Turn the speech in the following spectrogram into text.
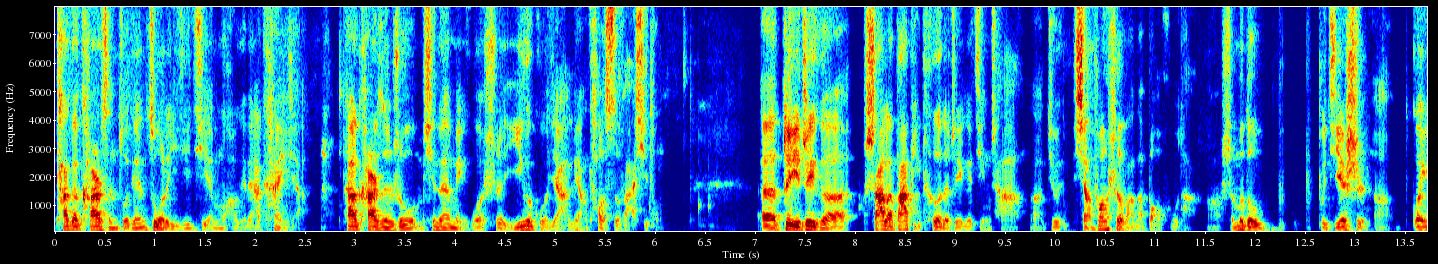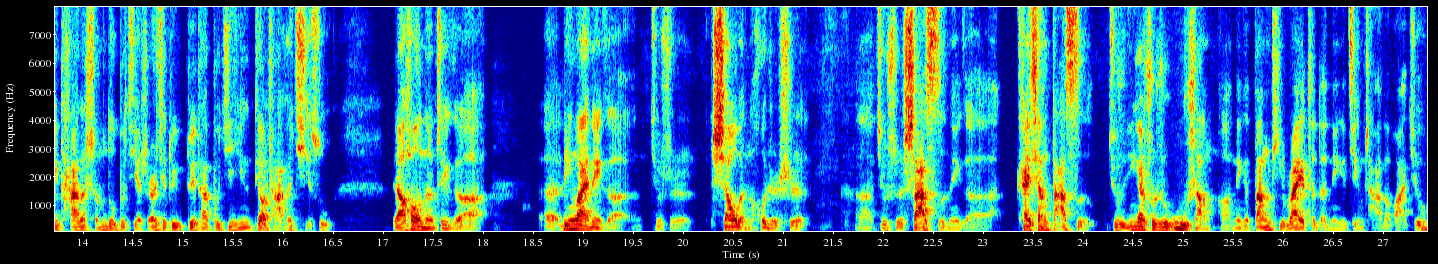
他跟卡尔森昨天做了一集节目，好给大家看一下。他和卡尔森说，我们现在美国是一个国家两套司法系统。呃，对这个杀了巴比特的这个警察啊，就想方设法的保护他啊，什么都不不揭示啊，关于他的什么都不揭示，而且对对他不进行调查和起诉。然后呢，这个呃，另外那个就是肖文或者是呃，就是杀死那个开枪打死，就是应该说是误伤啊，那个 Dante Wright 的那个警察的话，就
